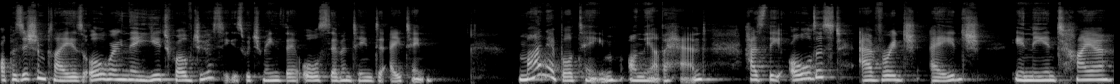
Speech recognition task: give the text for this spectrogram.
opposition players all wearing their year 12 jerseys, which means they're all 17 to 18. My netball team, on the other hand, has the oldest average age in the entire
